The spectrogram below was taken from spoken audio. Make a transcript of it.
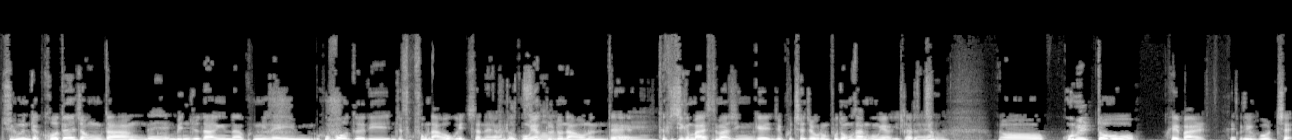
지금 근데 거대 정당, 네. 그 민주당이나 국민의힘 후보들이 이제 속속 나오고 있잖아요. 그 그렇죠. 공약들도 나오는데 네. 특히 지금 말씀하신 게 이제 구체적으로 부동산 공약이잖아요. 그렇죠. 어, 고밀도 개발 그렇죠. 그리고 제,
